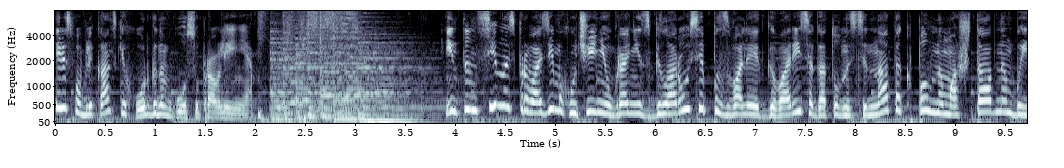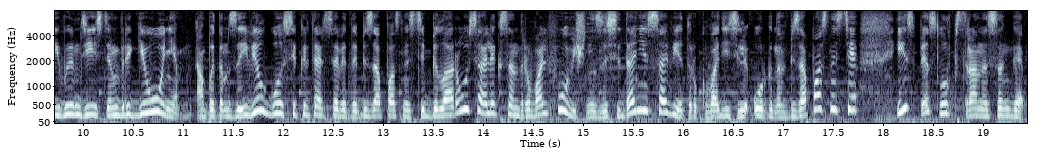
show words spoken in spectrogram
и республиканских органов госуправления. Интенсивность проводимых учений у границ Беларуси позволяет говорить о готовности НАТО к полномасштабным боевым действиям в регионе. Об этом заявил госсекретарь Совета безопасности Беларуси Александр Вольфович на заседании Совета руководителей органов безопасности и спецслужб стран СНГ.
